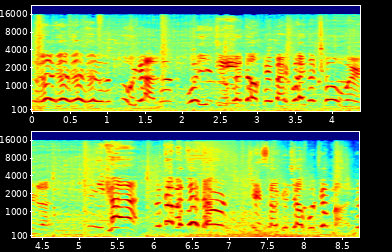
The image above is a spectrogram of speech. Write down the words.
呃呃呃不远了，我已经闻到黑白怪的臭味了。你看，他们在那儿。这三个家伙干嘛呢？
